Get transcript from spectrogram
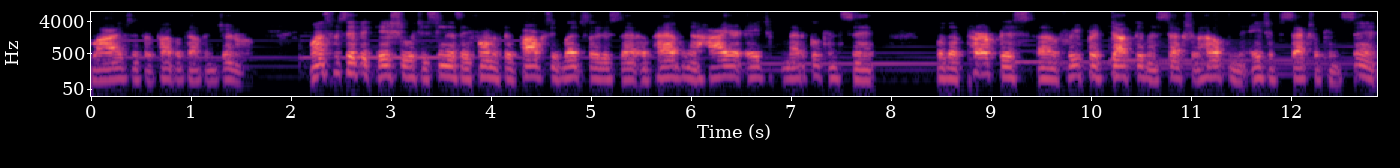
lives and for public health in general. One specific issue, which is seen as a form of hypocrisy legislators, is that of having a higher age of medical consent for the purpose of reproductive and sexual health than the age of sexual consent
